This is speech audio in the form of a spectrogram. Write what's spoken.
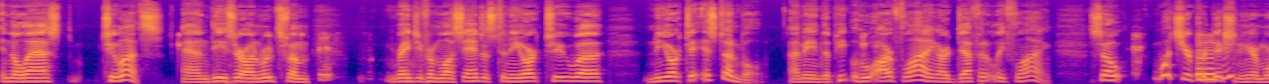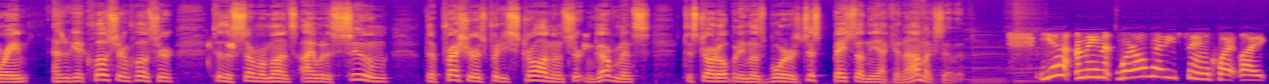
in the last two months, and these are on routes from ranging from Los Angeles to New York to uh, New York to Istanbul. I mean, the people who are flying are definitely flying. So, what's your mm-hmm. prediction mm-hmm. here, Maureen? as we get closer and closer to the summer months, I would assume the pressure is pretty strong on certain governments to start opening those borders just based on the economics of it. Yeah, I mean, we're already seeing quite like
